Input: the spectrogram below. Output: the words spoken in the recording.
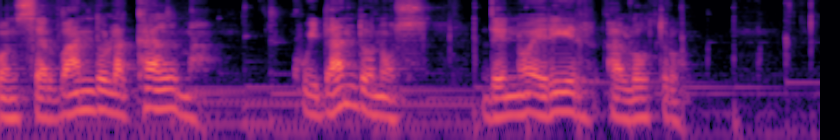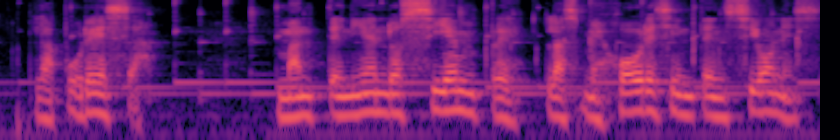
conservando la calma, cuidándonos de no herir al otro. La pureza, manteniendo siempre las mejores intenciones,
